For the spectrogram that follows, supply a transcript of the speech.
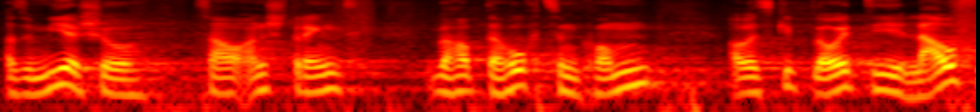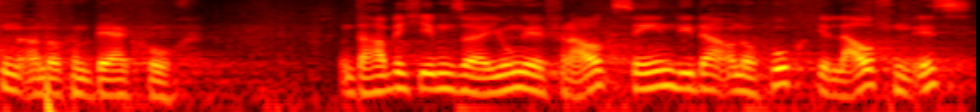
also mir schon sau anstrengend, überhaupt da hoch zu kommen. Aber es gibt Leute, die laufen auch noch einen Berg hoch. Und da habe ich eben so eine junge Frau gesehen, die da auch noch hochgelaufen ist.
